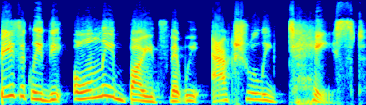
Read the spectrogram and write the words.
basically the only bites that we actually taste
